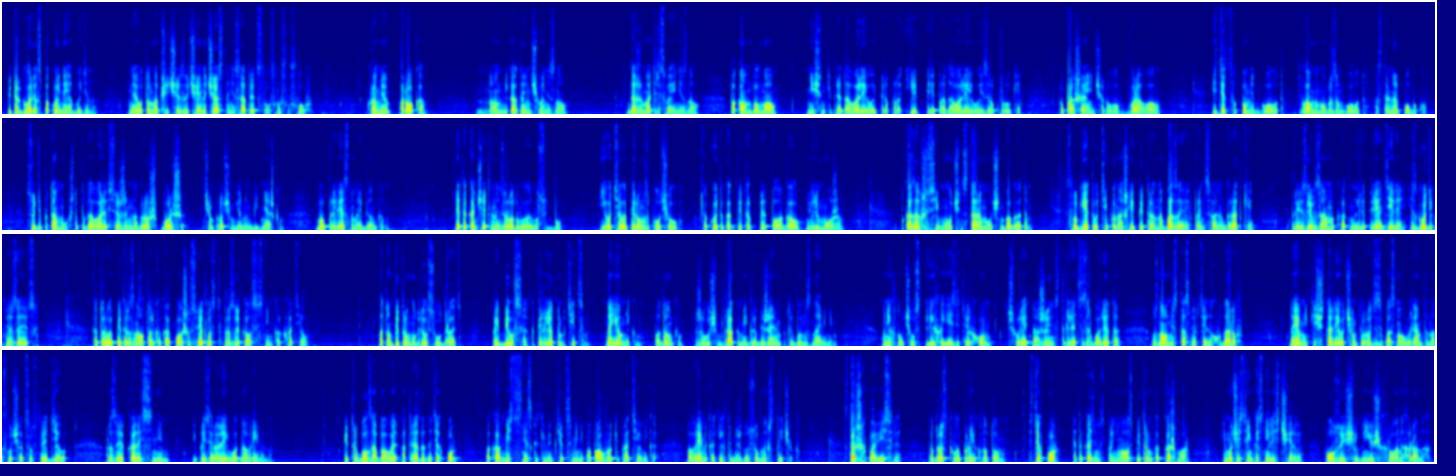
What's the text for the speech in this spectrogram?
Питер говорил спокойно и обыденно, но его тон вообще чрезвычайно часто не соответствовал смыслу слов. Кроме порока, он никогда ничего не знал. Даже матери своей не знал. Пока он был мал, Нищенки передавали его и перепродавали его из рук в руки. Попрошайничал, воровал. Из детства помнит голод, главным образом голод, остальное по боку. Судя по тому, что подавали все же на грош больше, чем прочим юным бедняжкам, был прелестным ребенком. Это окончательно изуродовало его судьбу. Его тело первым заполучил какой-то, как Питер предполагал, вельможа, показавшийся ему очень старым и очень богатым. Слуги этого типа нашли Питера на базаре в провинциальном городке. Привезли в замок, отмыли, переодели, и с годик мерзавец, которого Питер знал только как вашу светлость, развлекался с ним как хотел. Потом Питер умудрился удрать. Прибился к перелетным птицам, наемникам, подонкам, живущим драками и грабежами под любым знаменем. У них научился лихо ездить верхом, швырять ножи, стрелять из арбалета, узнал места смертельных ударов. Наемники считали его чем-то вроде запасного варианта на случай отсутствия девок, развлекались с ним и презирали его одновременно. Питер был забавой отряда до тех пор, пока вместе с несколькими птицами не попал в руки противника во время каких-то междуусобных стычек. Старших повесили, подростка выпороли кнутом. С тех пор эта казнь воспринималась Питером как кошмар. Ему частенько снились черви, ползающие в гниющих рваных ранах,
